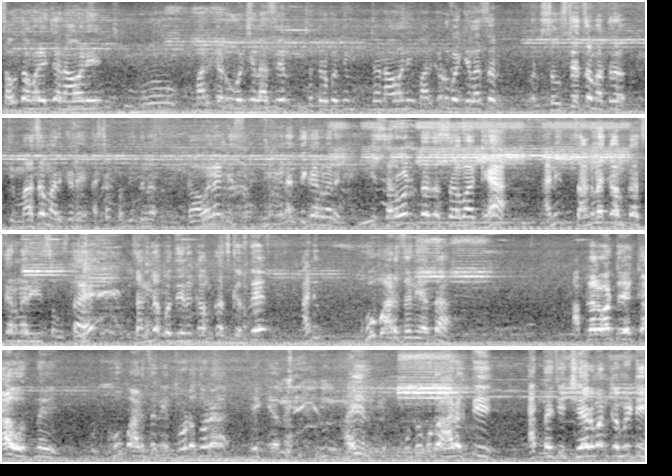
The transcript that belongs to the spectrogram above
सावतामाळीच्या नावाने मार्केट उभं केलं असेल छत्रपतीच्या नावाने मार्केट उभं केलं असेल पण संस्थेचं मात्र की माझं मार्केट आहे अशा पद्धतीनं गावाला मी विनंती करणार आहे की सर्वांचा जर सहभाग घ्या आणि चांगलं कामकाज करणारी ही संस्था आहे चांगल्या पद्धतीनं कामकाज करते आणि खूप अडचणी येतात. आपल्याला वाटतं हे का होत नाही? खूप अडचणी थोडं थोडं एक राहील कुठं कुठं अडकती. आताची चेअरमन कमिटी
